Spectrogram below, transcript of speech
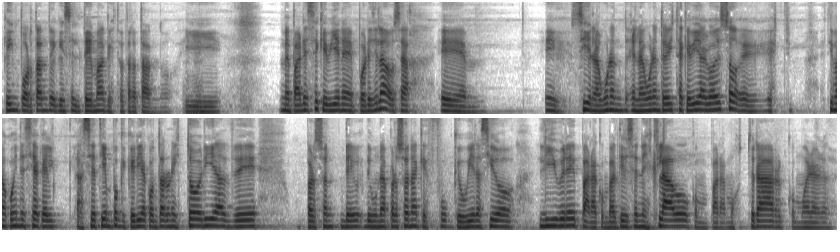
qué importante que es el tema que está tratando. Y me parece que viene por ese lado. O sea, eh, eh, sí, en alguna, en alguna entrevista que vi algo de eso, eh, St- Steve McQueen decía que él hacía tiempo que quería contar una historia de una persona que, que hubiera sido libre para convertirse en esclavo, como para mostrar cómo era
